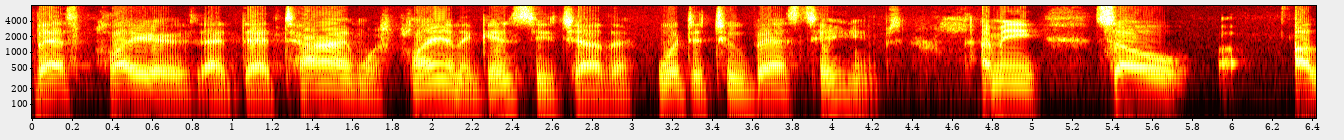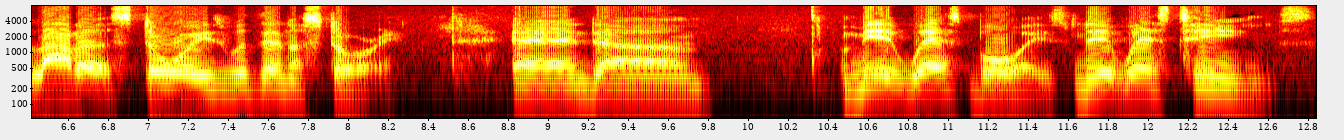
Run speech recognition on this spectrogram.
best players at that time was playing against each other with the two best teams. I mean, so a lot of stories within a story, and. Um, Midwest boys, Midwest teams,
